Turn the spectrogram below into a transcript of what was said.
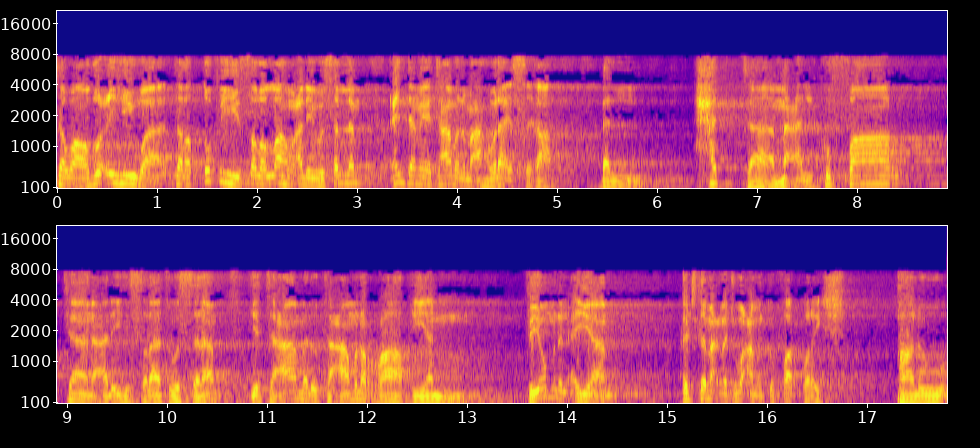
تواضعه وتلطفه صلى الله عليه وسلم عندما يتعامل مع هؤلاء الصغار. بل حتى مع الكفار كان عليه الصلاة والسلام يتعامل تعاملا راقيا. في يوم من الأيام اجتمع مجموعة من كفار قريش. قالوا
